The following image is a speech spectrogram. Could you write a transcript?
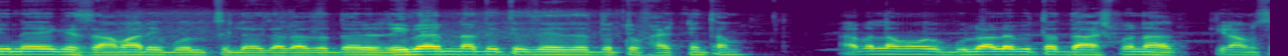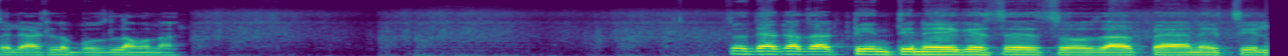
তিন হয়ে গেছে, আমারই বলছিল এই জায়গায় যদি রিভাইভ না দিতে যে যে দুটো ফাইট নিতাম। আমি বললাম, ও গুলালের ভিতর দিয়ে আসবে না, কিরাম চলে আসলে বুঝলাম না। তো দেখা যাক, তিন তিন হয়ে গেছে সো যাক প্যানে চিল।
